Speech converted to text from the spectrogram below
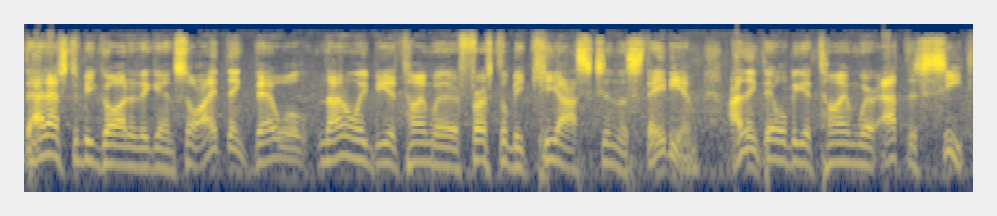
That has to be guarded against. So I think there will not only be a time where first there'll be kiosks in the stadium, I think there will be a time where at the seat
